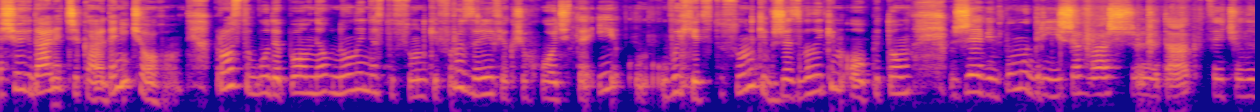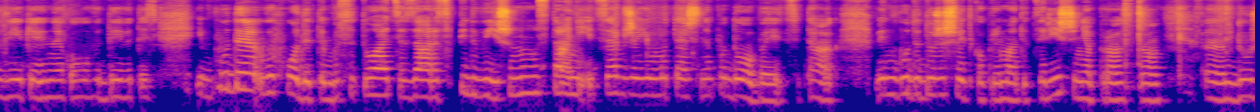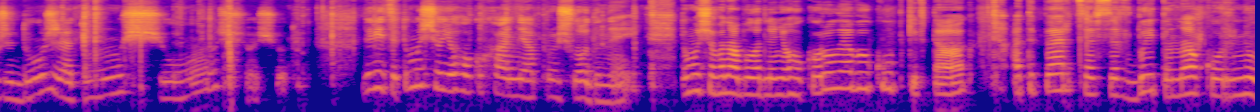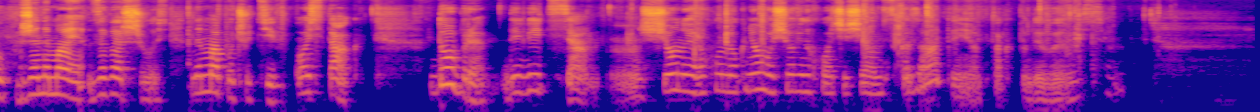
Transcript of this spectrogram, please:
Що їх далі чекає? Да нічого. Просто буде повне обнулення стосунків, розрив, якщо хочете, і вихід стосунків вже з великим опитом, вже він помудрішав, ваш е, так, цей чоловік, на якого ви дивитесь, і буде виходити, бо ситуація зараз в підвішеному стані, і це вже йому теж не подобається. Так, він буде дуже швидко приймати це рішення, просто е, дуже-дуже, тому що, що, що тут? Дивіться, тому що його кохання пройшло до неї, тому що вона була для нього королевою кубків, так. А тепер це все вбито на корню. Вже немає, завершилось, нема почуттів. Ось так. Добре, дивіться, що на рахунок нього, що він хоче ще вам сказати, я б так подивилася.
